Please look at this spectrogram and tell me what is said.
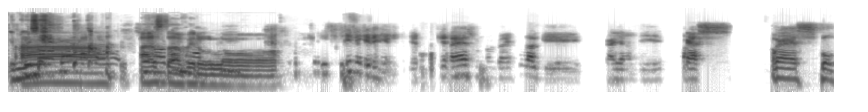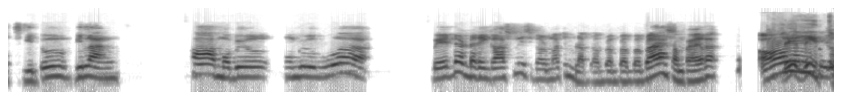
Ya, mana sih? Ah, Astagfirullah. Gini, gini, gini. Ceritanya Sunoda itu lagi kayak di press press box gitu bilang ah mobil mobil gua beda dari Gasly segala macam bla bla bla bla bla bla sampai akhirnya Oh Dia- yang dia- itu,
